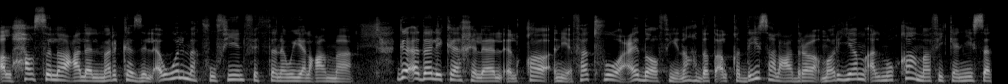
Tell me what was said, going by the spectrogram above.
الحاصلة على المركز الأول مكفوفين في الثانوية العامة. جاء ذلك خلال إلقاء نيافته عظة في نهضة القديسة العذراء مريم المقامة في كنيسة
